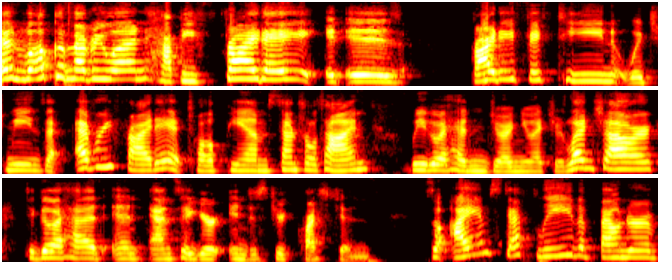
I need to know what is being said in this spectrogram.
and welcome everyone. Happy Friday. It is Friday 15, which means that every Friday at 12 p.m. Central Time, we go ahead and join you at your lunch hour to go ahead and answer your industry questions. So I am Steph Lee, the founder of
